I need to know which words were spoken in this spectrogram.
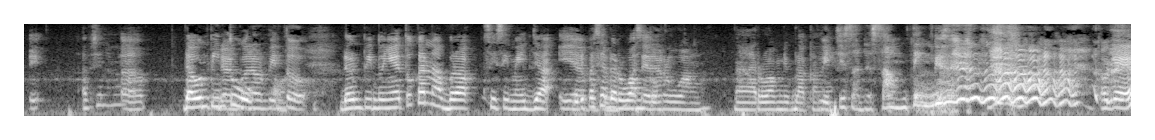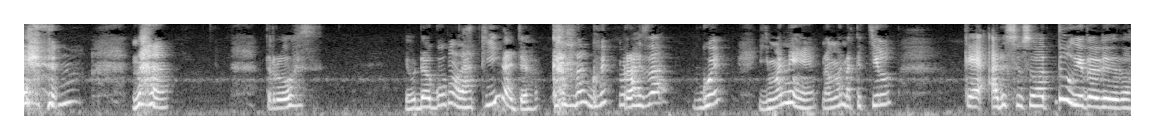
Eh, apa sih namanya Eh, daun pintu daun Oh, pintu. daun pintunya itu kan nabrak sisi meja Iya, jadi pasti betul. ada ruang Pasti ada tuh ruang. nah ruang di belakangnya Which is ada something di sana. Oke. nah, terus ya udah gue ngeliatin aja karena gue merasa gue gimana ya namanya anak kecil kayak ada sesuatu gitu di situ.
